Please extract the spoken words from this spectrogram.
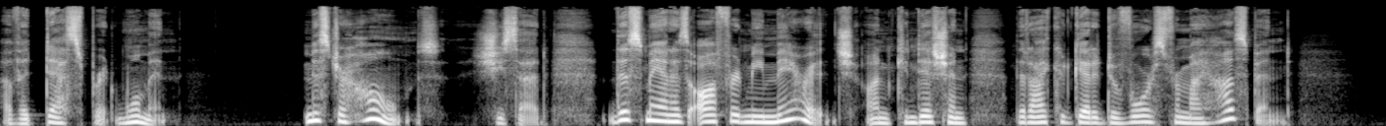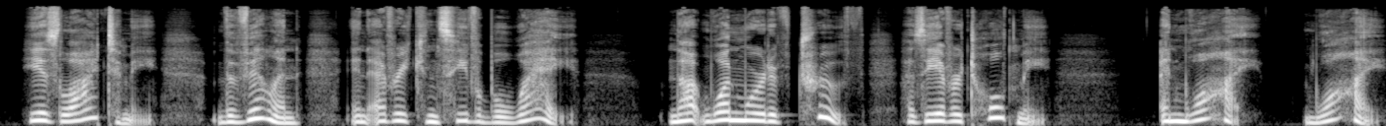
of a desperate woman. Mr. Holmes, she said, this man has offered me marriage on condition that I could get a divorce from my husband. He has lied to me, the villain, in every conceivable way. Not one word of truth has he ever told me. And why? Why?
